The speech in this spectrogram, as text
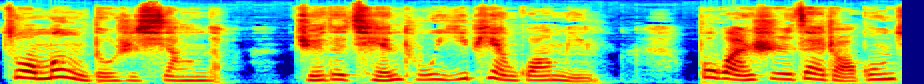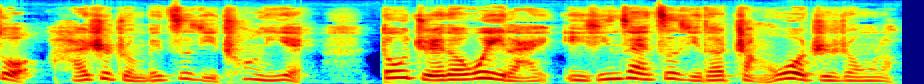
做梦都是香的，觉得前途一片光明。不管是在找工作，还是准备自己创业，都觉得未来已经在自己的掌握之中了。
